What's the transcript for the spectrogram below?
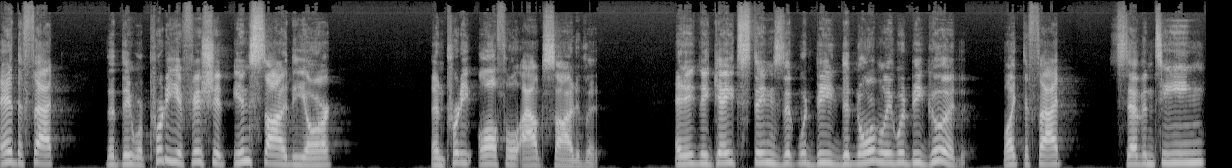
and the fact that they were pretty efficient inside the arc and pretty awful outside of it. And it negates things that would be that normally would be good, like the fact 17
